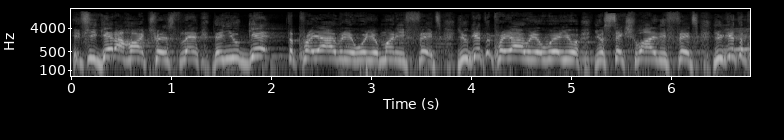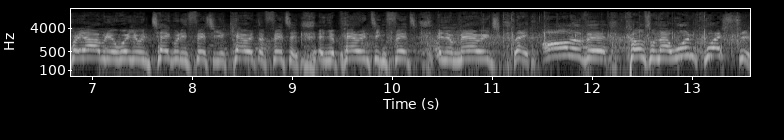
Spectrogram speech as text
If you get a heart transplant, then you get the priority of where your money fits. You get the priority of where your, your sexuality fits. You get the priority of where your integrity fits, and your character fits, and, and your parenting fits, and your marriage. Like all of it comes from that one question.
